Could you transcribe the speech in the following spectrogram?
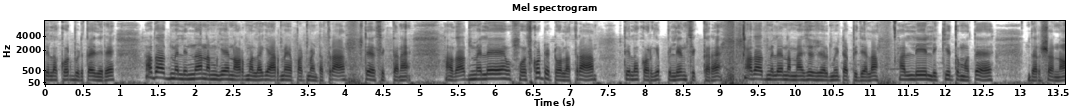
ತಿಲಕೋರ್ ಬಿಡ್ತಾಯಿದ್ದೀರಿ ಅದಾದಮೇಲಿಂದ ನಮಗೆ ನಾರ್ಮಲಾಗಿ ಆರ್ಮಿ ಅಪಾರ್ಟ್ಮೆಂಟ್ ಹತ್ರ ತೇ ಸಿಗ್ತಾನೆ. ಅದಾದಮೇಲೆ ಹೊಸಕೋಟೆ ಟೋಲ್ ಹತ್ರ ತಿಲಕ್ ಅವ್ರಿಗೆ ಪಿಲಿಯನ್ ಸಿಗ್ತಾರೆ. ಅದಾದಮೇಲೆ ನಮ್ಮ ಆ್ಯಸ್ ಯೂಶುವಲ್ ಮೀಟಪ್ ಇದೆಯಲ್ಲ, ಅಲ್ಲಿ ಲಿಖಿತ್ ಮತ್ತು ದರ್ಶನು.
